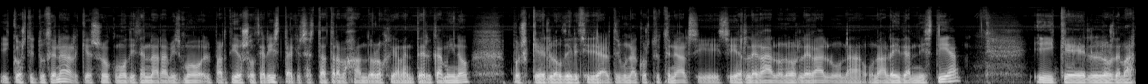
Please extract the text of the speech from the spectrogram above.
y constitucional, que eso, como dicen ahora mismo el Partido Socialista, que se está trabajando lógicamente el camino, pues que lo decidirá el Tribunal Constitucional si, si es legal o no es legal una, una ley de amnistía y que los demás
